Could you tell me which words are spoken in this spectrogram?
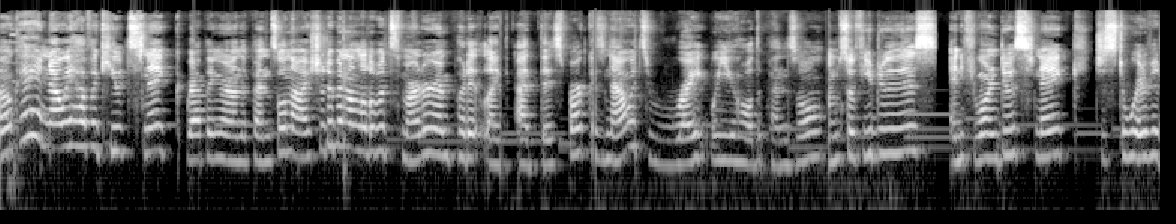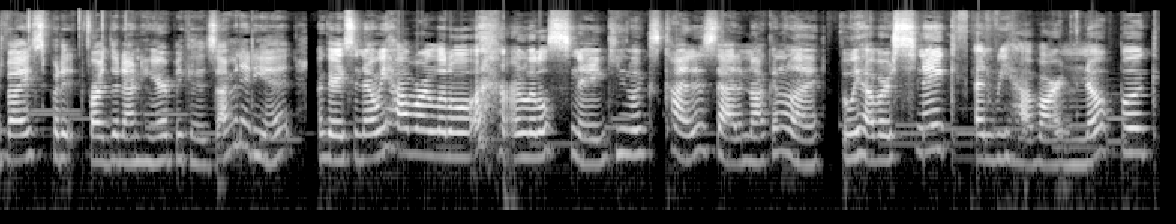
Okay, now we have a cute snake wrapping around the pencil. Now I should have been a little bit smarter and put it like at this part because now it's right where you hold the pencil. Um, so if you do this and if you want to do a snake, just a word of advice, put it farther down here because I'm an idiot. Okay, so now we have our little our little snake. He looks kind of sad, I'm not gonna lie. But we have our snake and we have our notebook.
